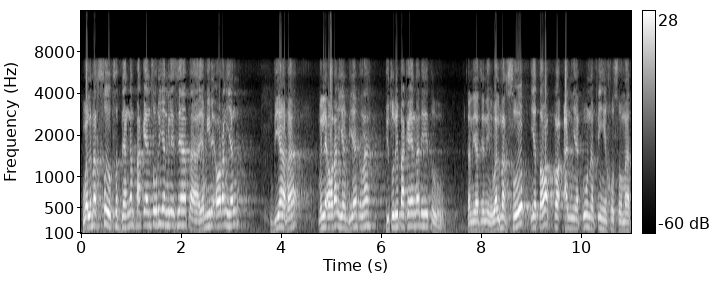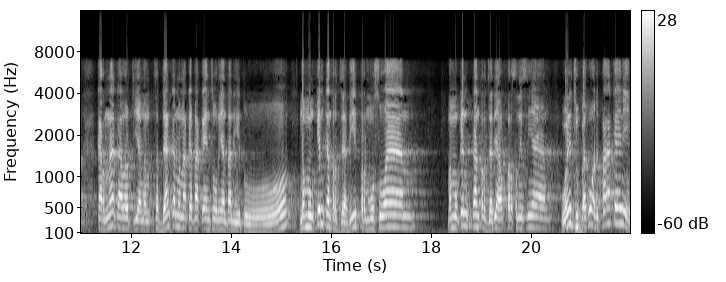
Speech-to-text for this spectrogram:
Wal maksud sedangkan pakaian curian milik siapa? Yang milik orang yang dia apa? Milik orang yang dia telah dicuri pakaian tadi itu. Kita lihat sini. Wal maksud yatawaqqa an yakuna fihi khusumat. Karena kalau dia sedangkan memakai pakaian curian tadi itu memungkinkan terjadi permusuhan, memungkinkan terjadi perselisihan. Wah ini jubahku kok dipakai nih.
